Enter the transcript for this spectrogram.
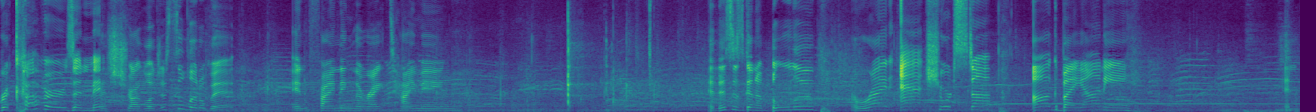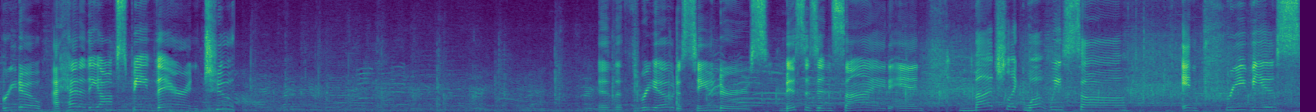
recovers and makes struggle just a little bit in finding the right timing and this is going to bloop right at shortstop Agbayani. And Brito ahead of the off speed there in two. And the 3-0 to Sanders misses inside. And much like what we saw in previous,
